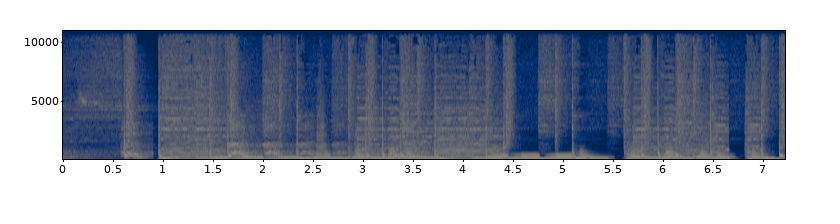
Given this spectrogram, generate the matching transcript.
Uh, uh, uh,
